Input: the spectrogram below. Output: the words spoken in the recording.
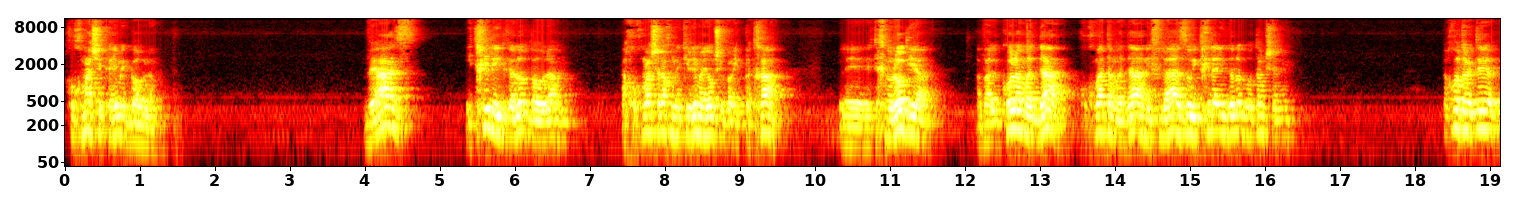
חוכמה שקיימת בעולם. ואז התחיל להתגלות בעולם החוכמה שאנחנו מכירים היום שכבר התפתחה לטכנולוגיה, אבל כל המדע, חוכמת המדע הנפלאה הזו התחילה להתגלות באותם שנים. פחות או יותר,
